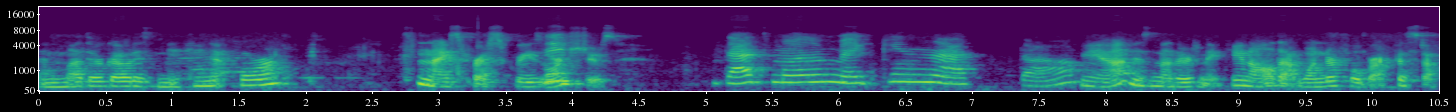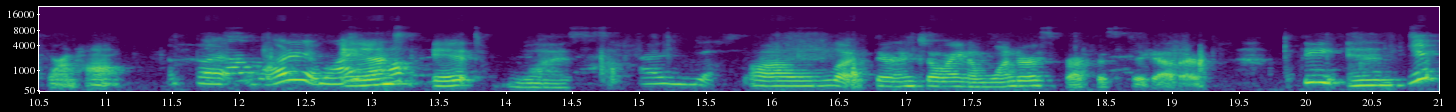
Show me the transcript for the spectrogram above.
And Mother Goat is making it for him. It's nice fresh squeezed orange juice. That's mother making that stuff. Yeah, his mother's making all that wonderful breakfast stuff for him, huh? But what? Why? And it was. this? Oh, look, they're enjoying a wondrous breakfast together. The end. You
